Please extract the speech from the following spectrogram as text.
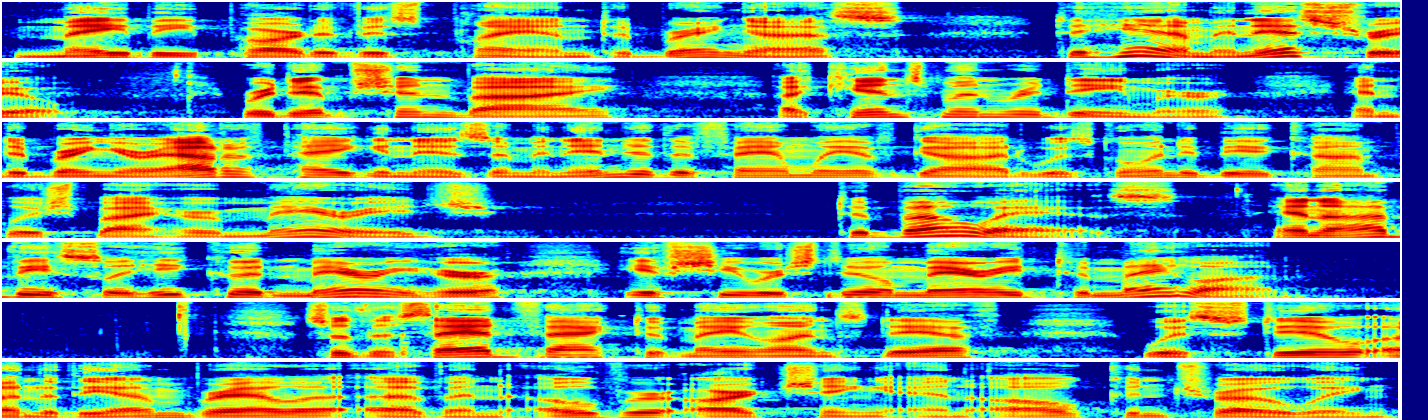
may be part of His plan to bring us to Him in Israel. Redemption by a kinsman redeemer, and to bring her out of paganism and into the family of God was going to be accomplished by her marriage to Boaz. And obviously, he couldn't marry her if she were still married to Mahlon. So the sad fact of Mahlon's death was still under the umbrella of an overarching and all controlling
